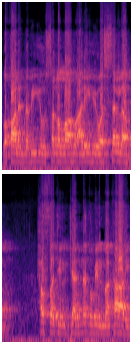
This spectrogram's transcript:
وقال النبي صلى الله عليه وسلم حفت الجنة بالمكاره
